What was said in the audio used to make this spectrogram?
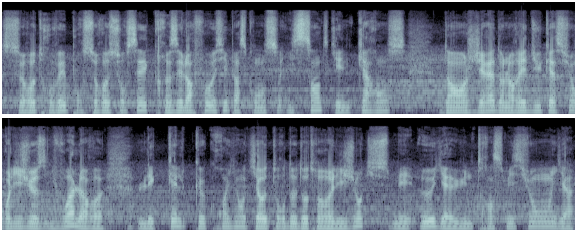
se, retrouver pour se ressourcer, creuser leur foi aussi parce qu'ils sentent qu'il y a une carence dans, je dirais, dans leur éducation religieuse. Ils voient leur, les quelques croyants qu'il y a autour d'eux d'autres religions, mais eux, il y a eu une transmission, il y a,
